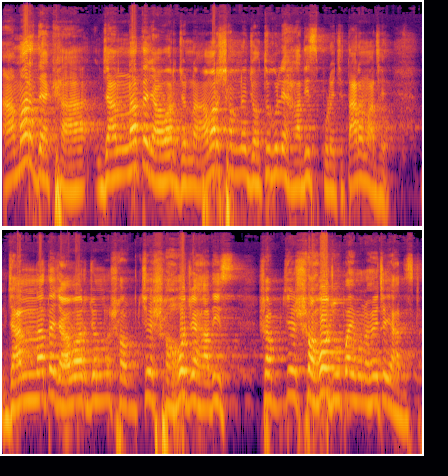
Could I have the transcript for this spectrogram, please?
আমার দেখা জান্নাতে যাওয়ার জন্য আমার সামনে যতগুলি হাদিস পড়েছে তার মাঝে জান্নাতে যাওয়ার জন্য সবচেয়ে সহজ হাদিস, সবচেয়ে সহজ উপায় মনে হয়েছে এই হাদিসটা।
